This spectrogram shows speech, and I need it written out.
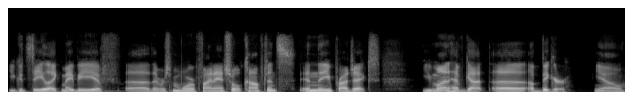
you could see, like maybe if uh, there was more financial confidence in the project, you might have got uh, a bigger, you know,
